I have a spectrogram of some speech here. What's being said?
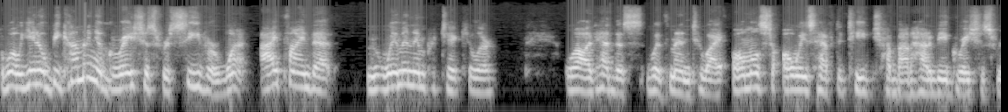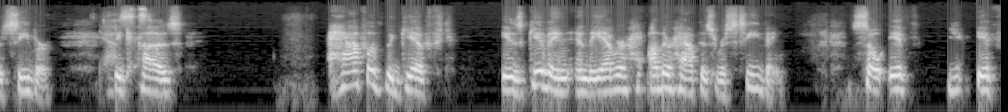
well you know becoming a gracious receiver what i find that women in particular well i've had this with men too i almost always have to teach about how to be a gracious receiver yes. because half of the gift is giving and the ever, other half is receiving. So if if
